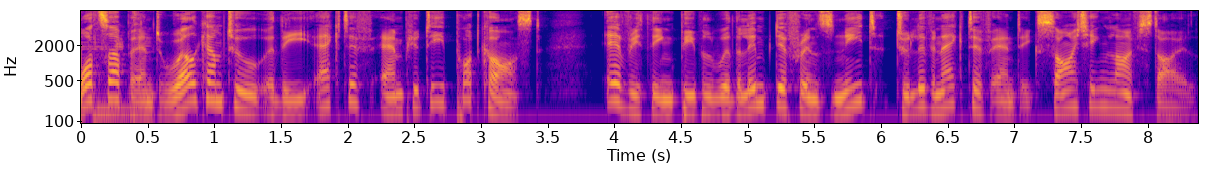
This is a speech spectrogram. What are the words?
What's up, and welcome to the Active Amputee Podcast. Everything people with a limb difference need to live an active and exciting lifestyle.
